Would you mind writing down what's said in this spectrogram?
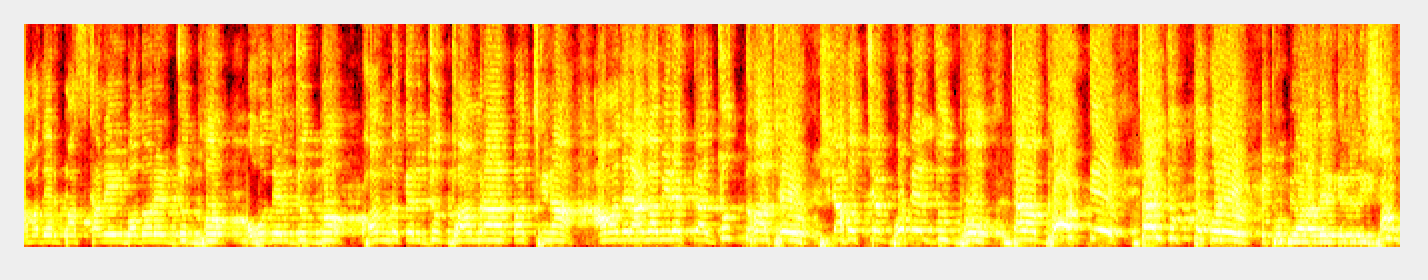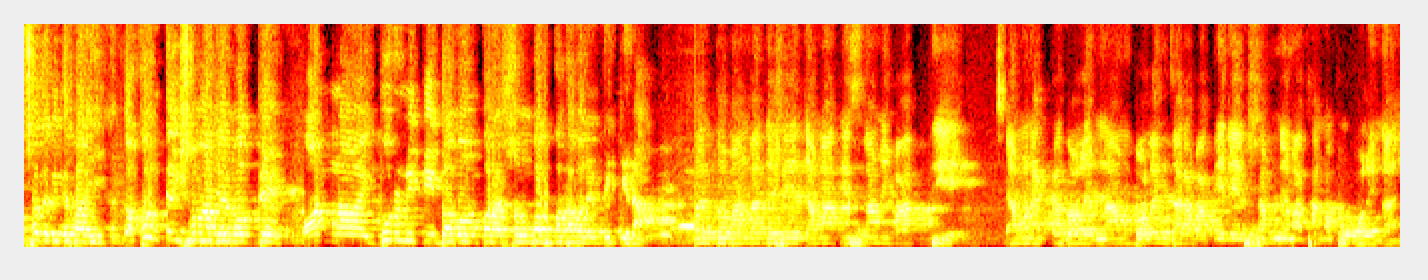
আমাদের মাঝখানে এই বদরের যুদ্ধ ওহুদের যুদ্ধ, খন্দকের যুদ্ধ আমরা আর পাচ্ছি না। আমাদের আগামীর একটা যুদ্ধ আছে, সেটা হচ্ছে ভোটের যুদ্ধ। যারা ভোট দিয়ে জয়যুক্ত করে এই টুপিওয়ালাদেরকে যদি সংসদে দিতে পারি, তখন তো এই সমাজের মধ্যে অন্যায়, দুর্নীতি, দমন করা সম্ভব কথা বলেন ঠিক কিনা? তো বাংলাদেশে জামাত ইসলামী বাদ দিয়ে এমন একটা দলের নাম বলেন যারা বাতিলের সামনে মাথা নত করে নাই।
